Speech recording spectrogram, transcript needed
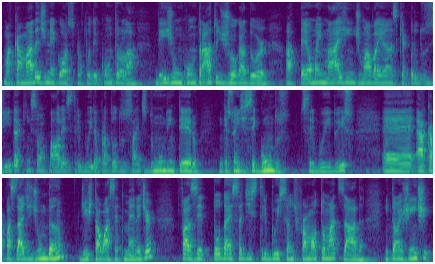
Uma camada de negócio para poder controlar, desde um contrato de jogador até uma imagem de uma Havaianas que é produzida aqui em São Paulo e é distribuída para todos os sites do mundo inteiro, em questões de segundos distribuído isso, é a capacidade de um DAM, Digital Asset Manager, fazer toda essa distribuição de forma automatizada. Então a gente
